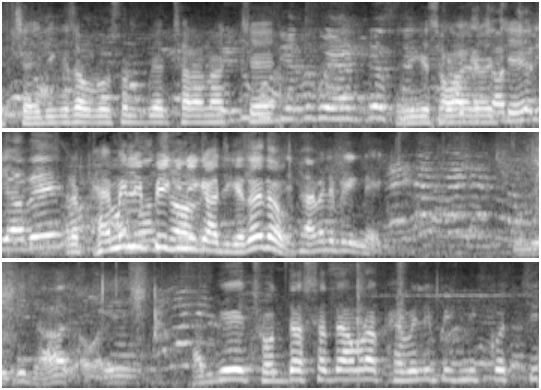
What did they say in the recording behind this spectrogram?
আচ্ছা এদিকে সব রসুন পেঁয়াজ ছাড়ানো হচ্ছে। এদিকে সবাই আগে রয়েছে। ফ্যামিলি পিকনিক আজকে তাই তো? Family picnic. আজকে ছোদ্দার সাথে আমরা ফ্যামিলি পিকনিক করছি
